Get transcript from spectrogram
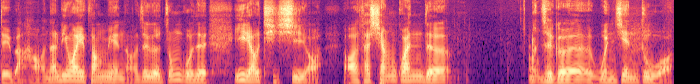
对吧？好，那另外一方面呢，这个中国的医疗体系哦，啊，它相关的。这个稳健度哦，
